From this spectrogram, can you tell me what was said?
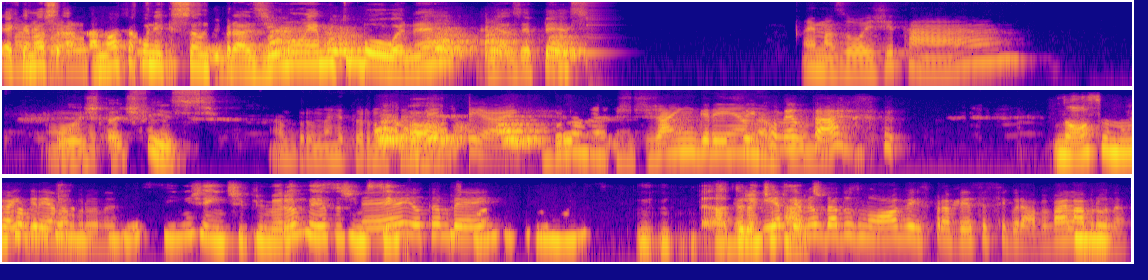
É que a nossa, ela... a nossa conexão de Brasil não é muito boa, né? Aliás, é péssima. É, mas hoje tá. Hoje tá difícil. A Bruna retornou também. Ai, ai. Bruna, já engrena. Sem comentários. Bruna. Nossa, nunca já engrena, Bruna. Sim, gente, primeira vez a gente É, sempre eu também. Durante eu a tarde. meus dados móveis para ver se segurava. Vai lá, hum. Bruna.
